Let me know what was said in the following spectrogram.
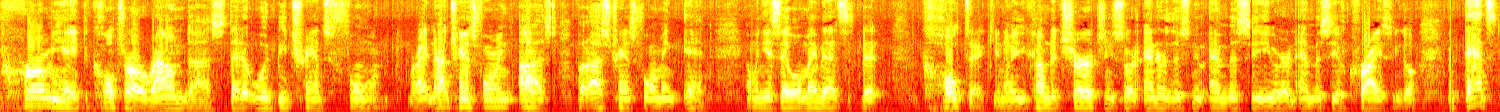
permeate the culture around us, that it would be transformed, right? Not transforming us, but us transforming it. And when you say, well, maybe that's a bit cultic. You know, you come to church and you sort of enter this new embassy or an embassy of Christ. You go, but that's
